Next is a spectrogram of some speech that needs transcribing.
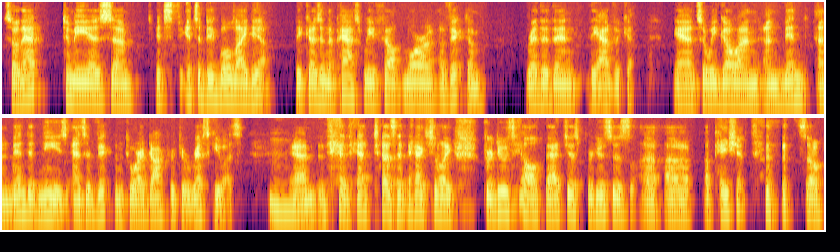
So that to me is um, it's it's a big bold idea because in the past we felt more a victim rather than the advocate. And so we go on, on, bend, on bended knees as a victim to our doctor to rescue us. Mm-hmm. And that doesn't actually produce health. That just produces a, a, a patient. so,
